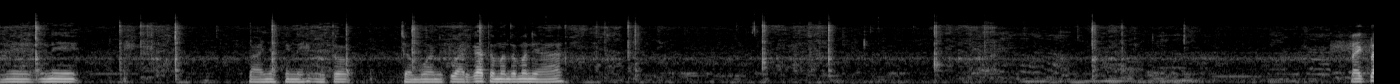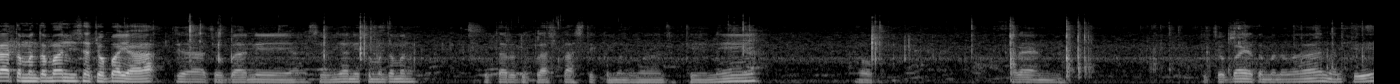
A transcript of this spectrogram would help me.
Ini ini banyak ini untuk jamuan keluarga teman-teman ya baiklah teman-teman saya coba ya. Ya coba nih hasilnya nih teman-teman. Kita taruh di kelas plastik teman-teman seperti ini. Oh keren. Dicoba ya teman-teman nanti.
